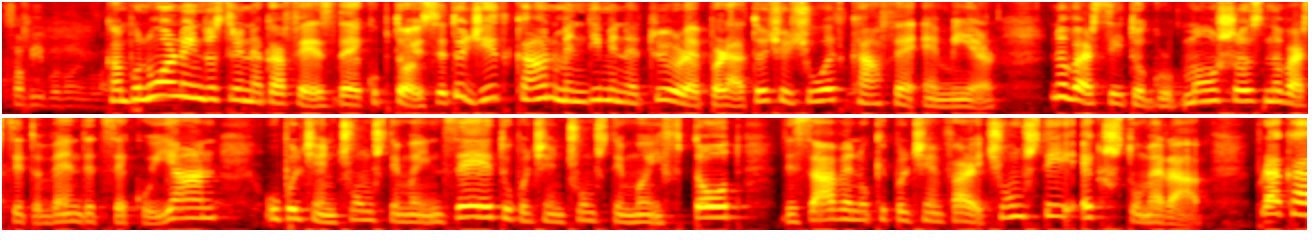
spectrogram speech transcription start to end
Some people don't even like Kam punuar në industrinë e kafesë dhe e kuptoj se të gjithë kanë mendimin e tyre për atë që quhet kafe e mirë. Në varësi të grupmoshës, në varësi të vendit se ku janë, u pëlqen qumështi më i nxehtë, u pëlqen qumështi më i ftohtë, disave nuk i pëlqen fare qumështi e kështu me radhë. Pra ka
